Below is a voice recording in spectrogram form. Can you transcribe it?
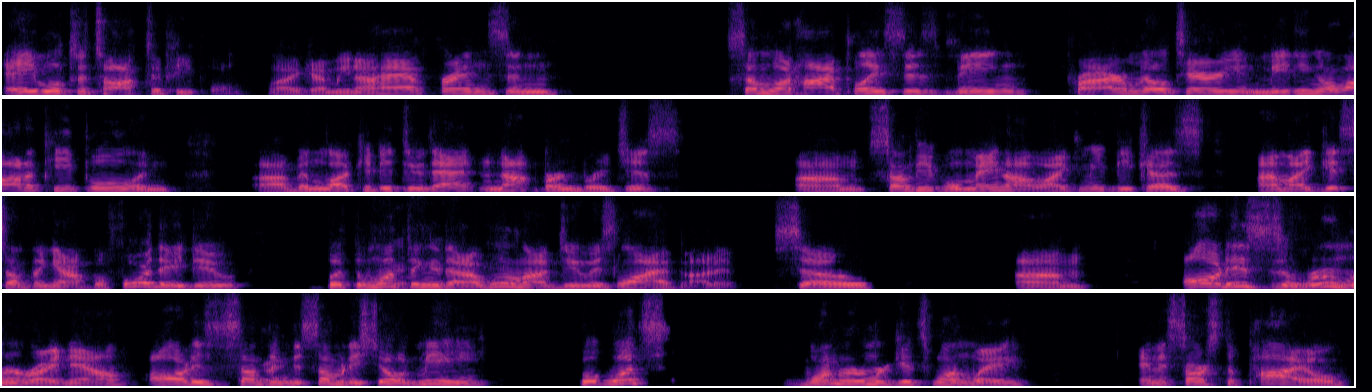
able to talk to people. Like I mean, I have friends in somewhat high places, being prior military and meeting a lot of people, and I've been lucky to do that and not burn bridges. Um, some people may not like me because I might get something out before they do, but the one thing that I will not do is lie about it. So, um, all it is is a rumor right now. All it is is something right. that somebody showed me. But once one rumor gets one way and it starts to pile,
